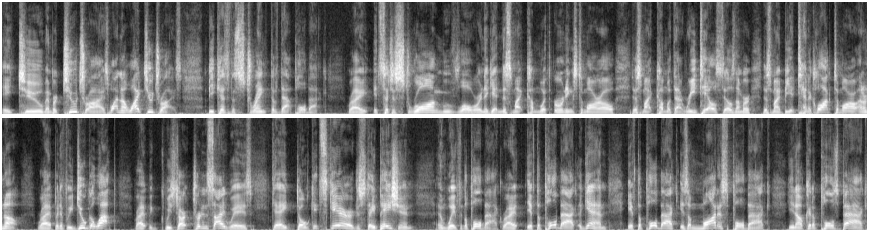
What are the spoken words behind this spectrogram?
a two. Remember, two tries. Why now? Why two tries? Because the strength of that pullback right? It's such a strong move lower. And again, this might come with earnings tomorrow. This might come with that retail sales number. This might be at 10 o'clock tomorrow. I don't know, right? But if we do go up, right, we, we start turning sideways, okay? Don't get scared. Just stay patient and wait for the pullback, right? If the pullback, again, if the pullback is a modest pullback, you know, kind of pulls back,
